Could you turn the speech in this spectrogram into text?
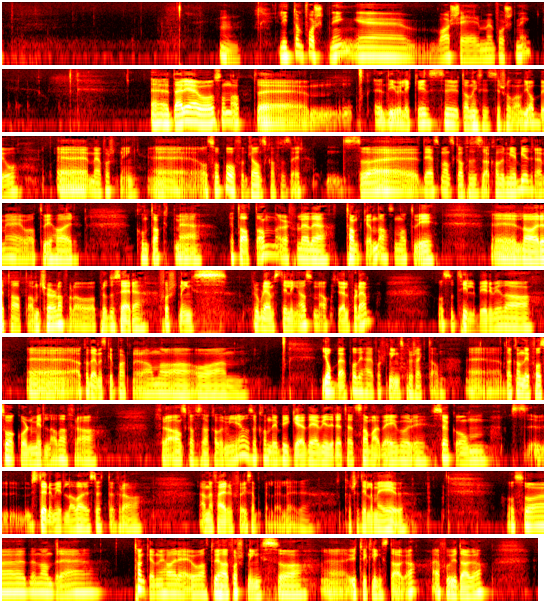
Mm. Litt om forskning. Eh, hva skjer med forskning? Eh, der er jo sånn at eh, de ulike utdanningsinstitusjonene jobber jo eh, med forskning, eh, også på offentlige anskaffelser. Så eh, det som Anskaffelsesakademiet bidrar med, er jo at vi har kontakt med etatene. I hvert fall er det tanken, da, sånn at vi eh, lar etatene sjøl få lov å produsere forskningsproblemstillinger som er aktuelle for dem. Og så tilbyr vi da eh, akademiske partnerne å um, jobbe på de her forskningsprosjektene. Eh, da kan de få såkornmidler da, fra, fra Anskaffelsesakademiet, og så kan de bygge det videre til et samarbeid hvor de søker om større midler da, støtte fra NFR f.eks., eller eh, kanskje til og med EU. Og så eh, den andre tanken vi har, er jo at vi har forsknings- og uh, utviklingsdager, FoU-dager,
